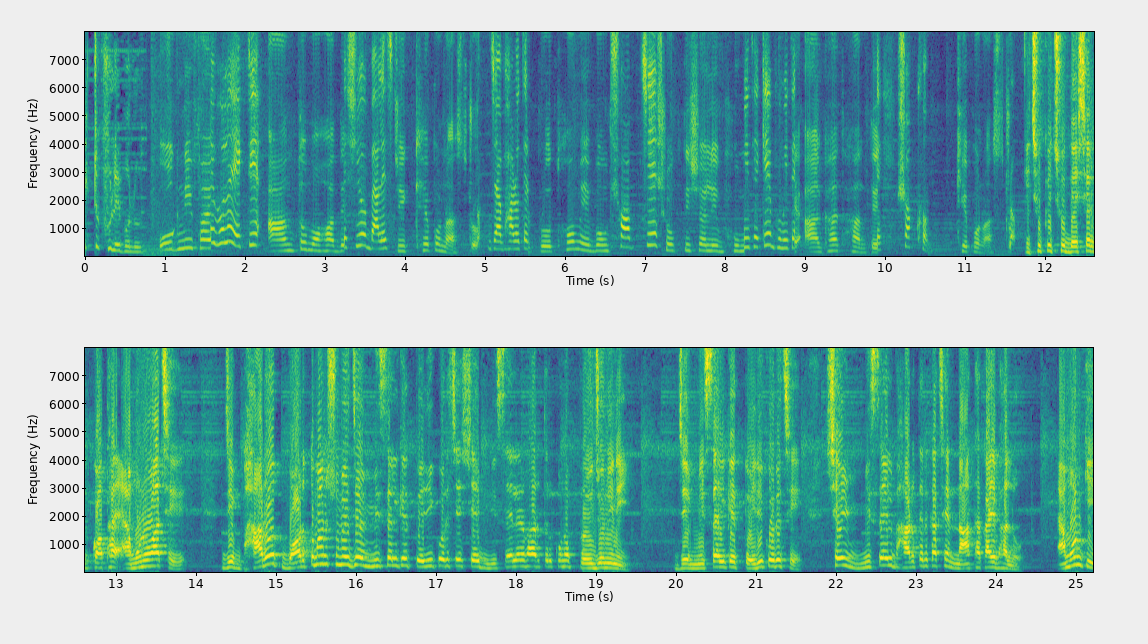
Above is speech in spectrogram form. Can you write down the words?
একটু খুলে বলুন। অগ্নিফায়ার হলো একটি আন্তঃমহাদেশীয় দেশীয় ব্যালিস্টিক ক্ষেপণাস্ত্র যা ভারতের প্রথম এবং সবচেয়ে শক্তিশালী ভূমি ভূমি থেকে ভূমিতে আঘাত হানতে সক্ষম। ক্ষেপণাস্ত্র। কিছু কিছু দেশের কথা এমনও আছে যে ভারত বর্তমান সময়ে যে মিসাইলকে তৈরি করেছে সেই মিসাইলের ভারতের কোনো প্রয়োজনই নেই। যে মিসাইলকে তৈরি করেছে সেই মিসাইল ভারতের কাছে না থাকাই ভালো। এমনকি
